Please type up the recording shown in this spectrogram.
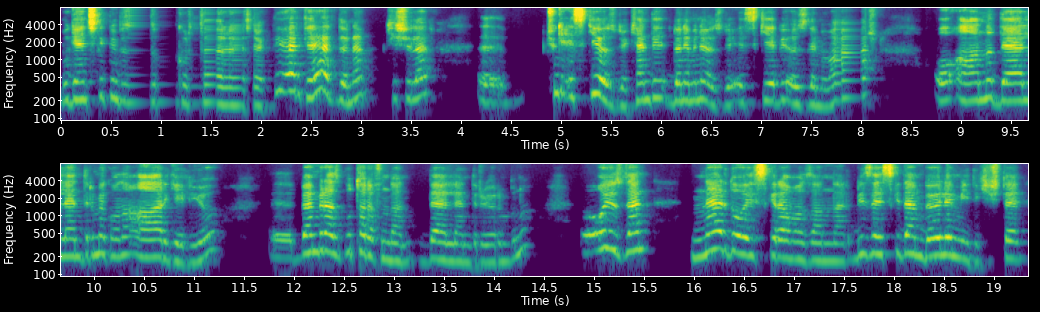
bu gençlik mi bizi kurtaracak diye her, her dönem kişiler e, çünkü eskiye özlüyor. Kendi dönemini özlüyor. Eskiye bir özlemi var. O anı değerlendirmek ona ağır geliyor. E, ben biraz bu tarafından değerlendiriyorum bunu. O yüzden nerede o eski Ramazanlar? Biz eskiden böyle miydik? İşte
